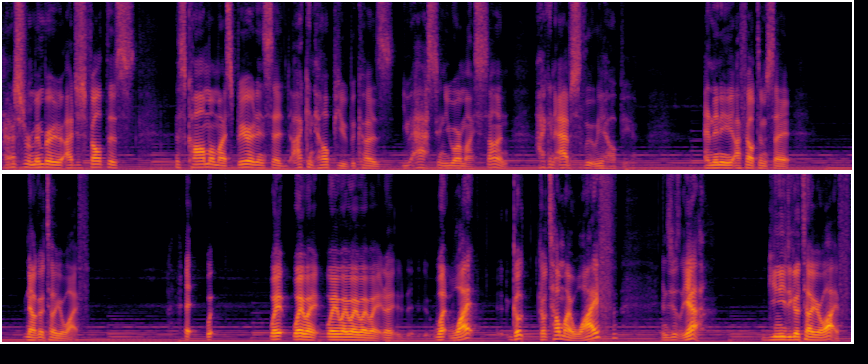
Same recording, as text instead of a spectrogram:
And I just remember, I just felt this, this calm on my spirit and said, I can help you because you asked and you are my son. I can absolutely help you. And then he, I felt him say, Now go tell your wife. Wait, wait, wait, wait, wait, wait, wait, wait. What? What? Go, go tell my wife? And she's like, yeah, you need to go tell your wife.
